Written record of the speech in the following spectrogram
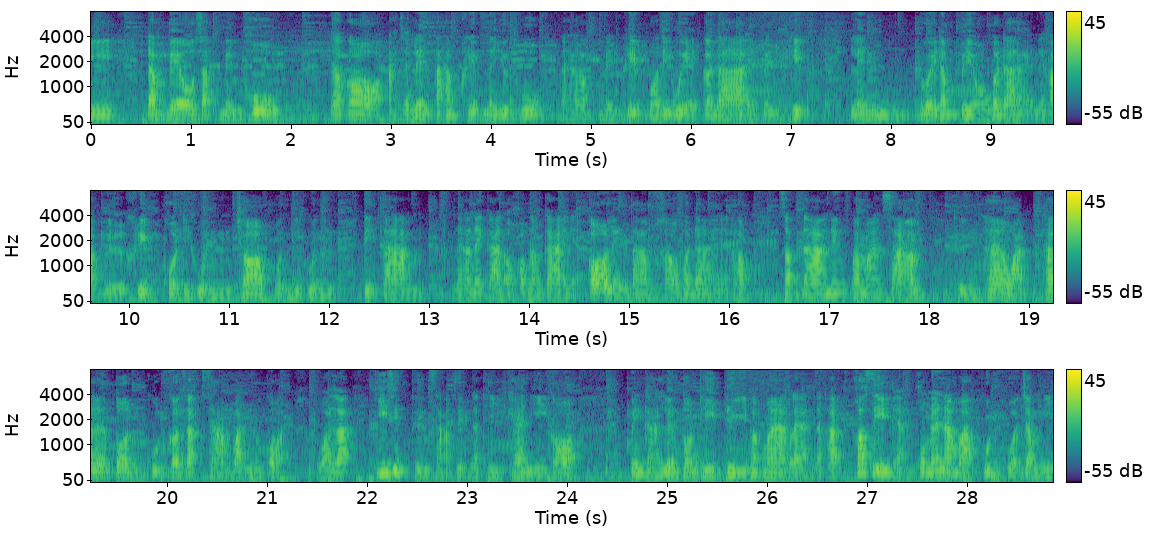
มีดัมเบลสักหนึ่งคู่ แล้วก็อาจจะเล่นตามคลิปใน YouTube นะครับ เป็นคลิป Body Weight ก็ได้ เป็นคลิป เล่นด้วยดัมเบลก็ได้นะครับ หรือคลิปคนที่คุณชอบคนที่คุณติดตามนะในการออกกำลังกายเนี่ยก็เล่นตามเขาก็ได้นะครับ สัปดาห์หนึ่งประมาณ 3 ถึง 5 วัน ถ้าเริ่มต้นคุณก็สัก 3 วันดูก่อน วันละ 20ถึง30นาที แค่นี้ก็เป็นการเริ่มต้นที่ดีมาก ๆ แล้วนะครับ ข้อ 4 เนี่ย ผมแนะนำว่าคุณควรจะมี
